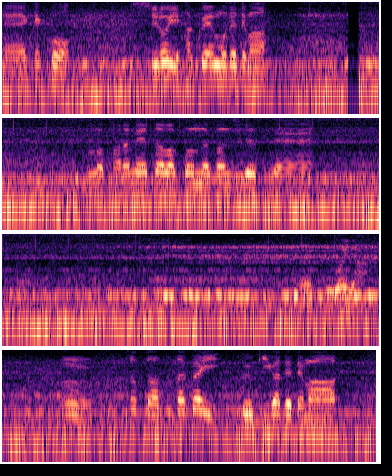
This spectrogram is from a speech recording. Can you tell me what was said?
えー、結構白い白煙も出てます。今パラメーターはこんな感じですね、えー、すごいな。うんちょっと暖かい空気が出てます。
